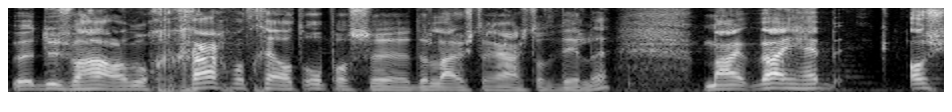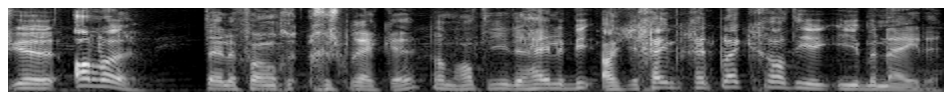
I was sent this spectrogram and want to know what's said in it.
We- dus we halen nog graag wat geld op als eh, de luisteraars dat willen. Maar wij hebben, als je alle telefoongesprekken, dan had je, de hele, had je geen, geen plek gehad hier, hier beneden.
